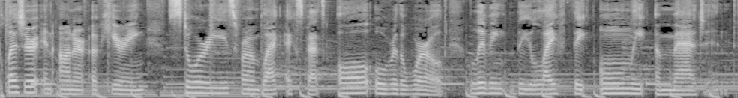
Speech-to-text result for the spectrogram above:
pleasure and honor of hearing stories from Black expats all over the world living the life they only imagined,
